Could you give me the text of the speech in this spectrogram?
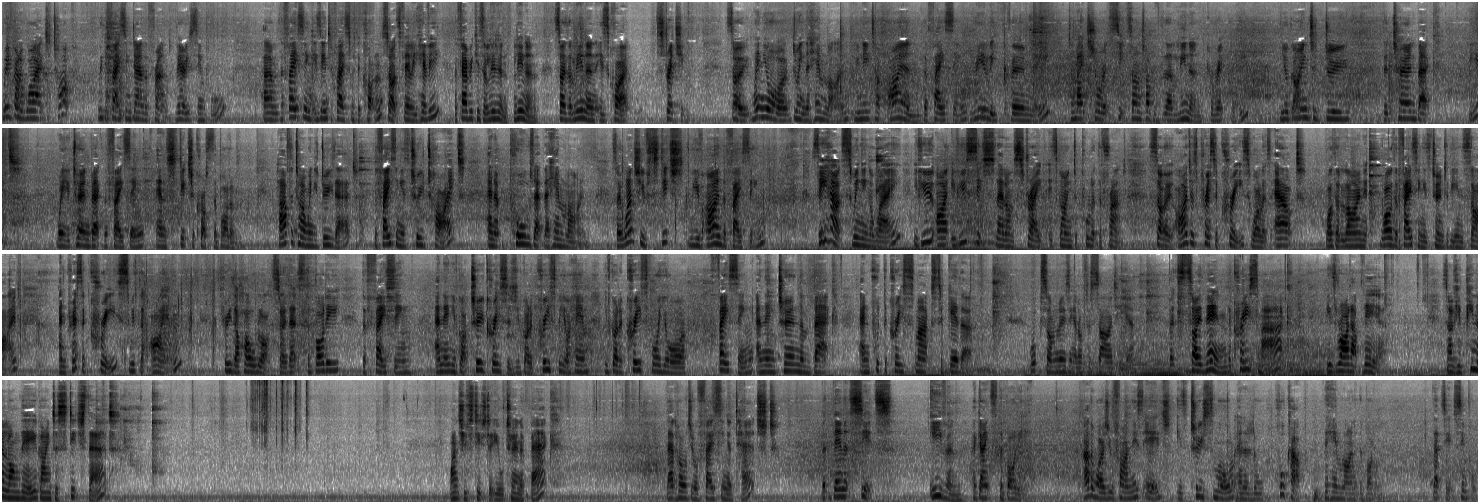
We've got a white top with the facing down the front. Very simple. Um, the facing is interfaced with the cotton, so it's fairly heavy. The fabric is a linen, linen, so the linen is quite stretchy. So when you're doing the hemline, you need to iron the facing really firmly to make sure it sits on top of the linen correctly. You're going to do the turn back bit where you turn back the facing and stitch across the bottom. Half the time when you do that, the facing is too tight and it pulls at the hemline. So once you've stitched, you've ironed the facing, see how it's swinging away? If you, if you stitch that on straight, it's going to pull at the front. So I just press a crease while it's out, while the line, while the facing is turned to the inside, and press a crease with the iron through the whole lot. So that's the body, the facing, and then you've got two creases. You've got a crease for your hem, you've got a crease for your facing, and then turn them back and put the crease marks together. Oops, I'm losing it off the side here. But so then the crease mark is right up there. So if you pin along there, you're going to stitch that. Once you've stitched it, you'll turn it back. That holds your facing attached, but then it sits even against the body. Otherwise, you'll find this edge is too small and it'll hook up the hemline at the bottom. That's it, simple.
